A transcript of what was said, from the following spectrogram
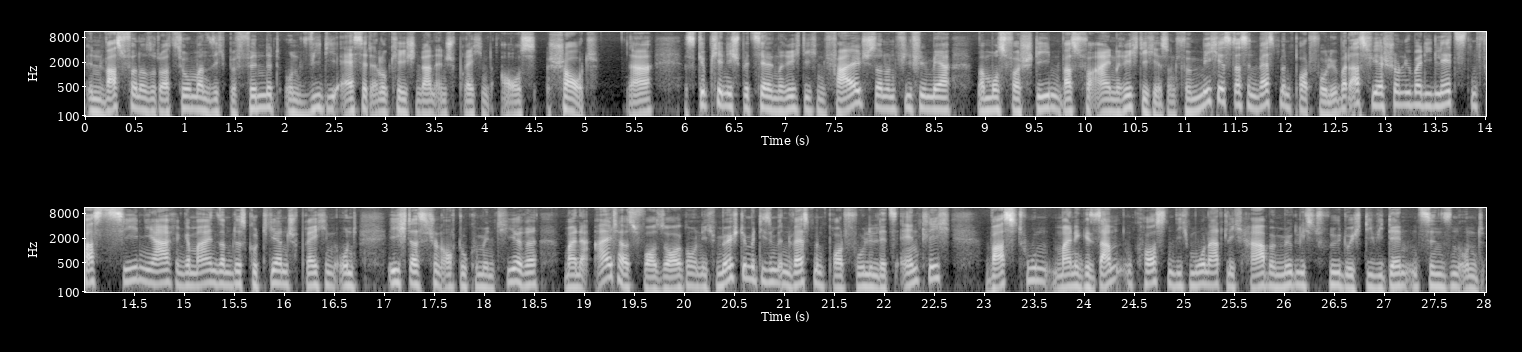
in was für einer Situation man sich befindet und wie die Asset Allocation dann entsprechend ausschaut. Ja, es gibt hier nicht speziell einen richtigen falsch, sondern viel, viel mehr, man muss verstehen, was für einen richtig ist. Und für mich ist das Investmentportfolio, über das wir schon über die letzten fast zehn Jahre gemeinsam diskutieren, sprechen und ich das schon auch dokumentiere, meine Altersvorsorge. Und ich möchte mit diesem Investmentportfolio letztendlich was tun, meine gesamten Kosten, die ich monatlich habe, möglichst früh durch Dividenden, Zinsen und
